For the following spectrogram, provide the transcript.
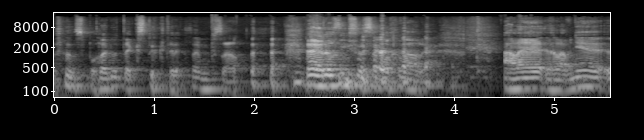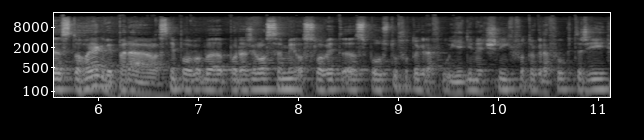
z pohledu textu, který jsem psal. Hrozný se se pochválit. Ale hlavně z toho, jak vypadá. Vlastně podařilo se mi oslovit eh, spoustu fotografů, jedinečných fotografů, kteří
